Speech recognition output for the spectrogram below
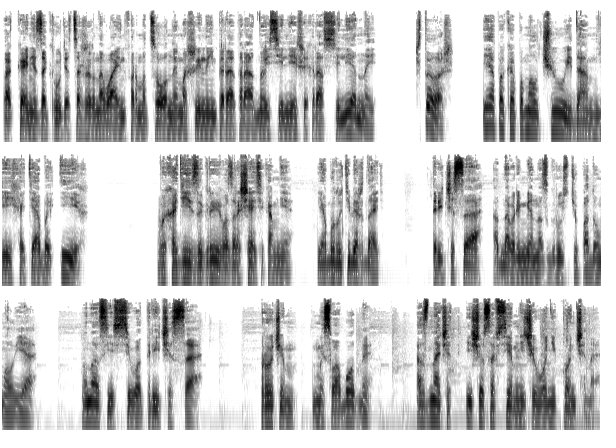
пока не закрутятся жернова информационной машины императора одной из сильнейших рас Вселенной, что ж, я пока помолчу и дам ей хотя бы их. Выходи из игры и возвращайся ко мне. Я буду тебя ждать. Три часа, одновременно с грустью подумал я. У нас есть всего три часа. Впрочем, мы свободны, а значит, еще совсем ничего не кончено.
